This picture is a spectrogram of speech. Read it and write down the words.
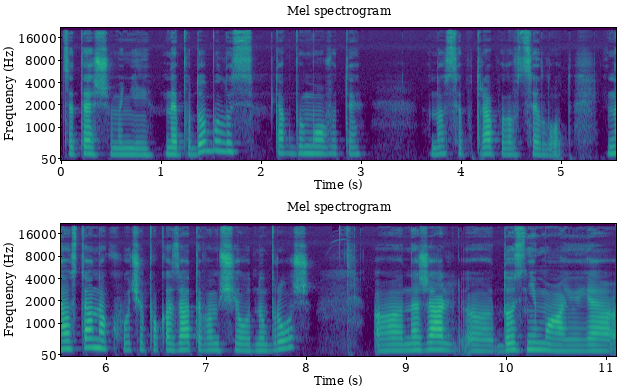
Це те, що мені не подобалось, так би мовити. Воно все потрапило в цей лот. І наостанок хочу показати вам ще одну брош. На жаль, е, дознімаю я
